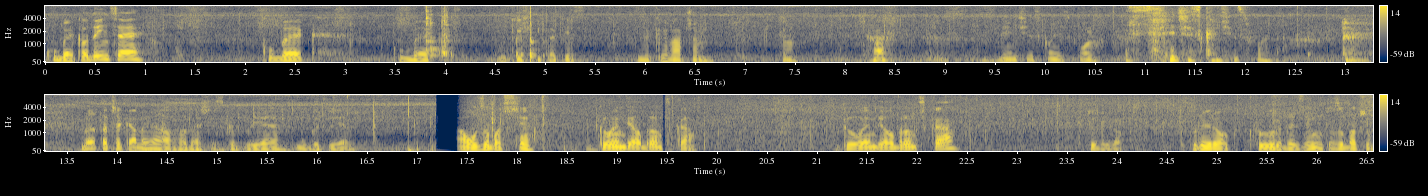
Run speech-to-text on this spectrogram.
Kubek odyńce. Kubek. Kubek. Jakiś kubek jest z wykrywaczem. To. Tak? Zdjęcie z koniec pola. Zdjęcie z koniec pola. No to czekamy na woda się zgotuje, ugotuje. O, zobaczcie. Gołębia obrączka. Gołębia obrączka. Który rok? Który rok? Kurde, żebym to zobaczył.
